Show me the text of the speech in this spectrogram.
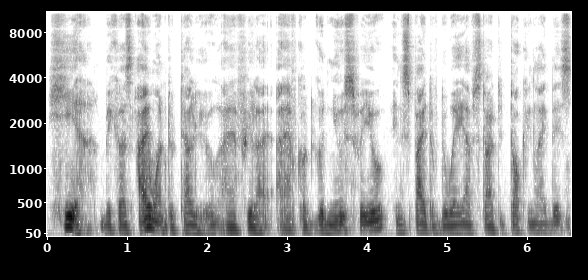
here. Because I want to tell you, I feel I, I have got good news for you, in spite of the way I've started talking like this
